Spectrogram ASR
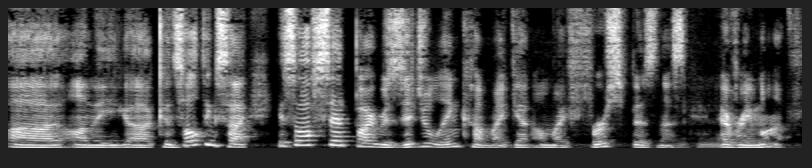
uh, on the uh, consulting side is offset by residual income I get on my first business mm-hmm. every month.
